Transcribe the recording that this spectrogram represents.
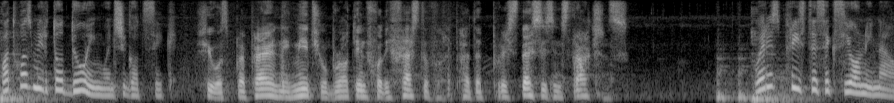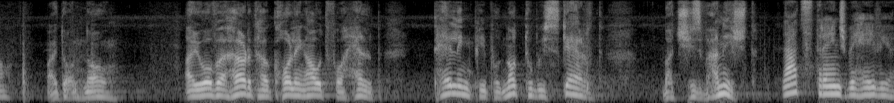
What was Myrto doing when she got sick? She was preparing the meat you brought in for the festival, per the priestess's instructions. Where is Priestess Exioni now? I don't know. I overheard her calling out for help, telling people not to be scared, but she's vanished. That's strange behavior.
